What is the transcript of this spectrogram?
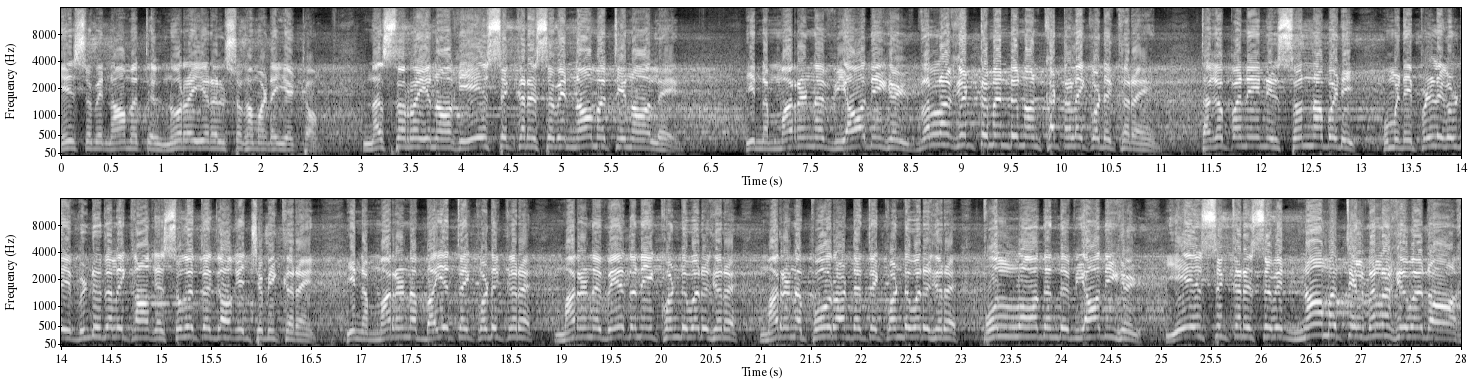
இயேசுவின் நாமத்தில் நுரையீரல் சுகம் அடையட்டும் நசரையனாக இயேசு கிறிஸ்துவின் நாமத்தினாலே இந்த மரண வியாதிகள் விலகட்டும் என்று நான் கட்டளை கொடுக்கிறேன். தகப்பனே நீர் சொன்னபடி உம்முடைய பிள்ளைகளுடைய விடுதலைக்காக சுகத்துக்காக ஜெபிக்கிறேன். இந்த மரண பயத்தை கொடுக்கிற மரண வேதனை கொண்டு வருகிற மரண போராட்டத்தை கொண்டு வருகிற பொல்லாத வியாதிகள் இயேசு கிறிஸ்துவின் நாமத்தில் விலகுவதாக.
